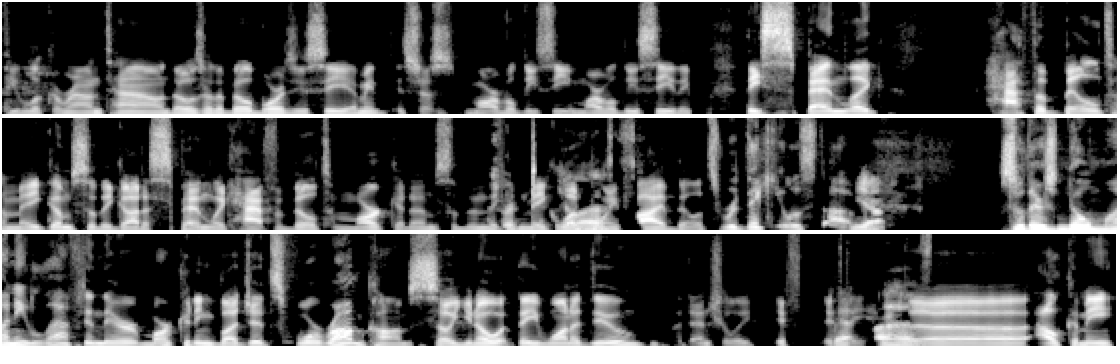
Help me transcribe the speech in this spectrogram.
If you look around town, those are the billboards you see. I mean, it's just Marvel DC, Marvel DC. They they spend like half a bill to make them, so they got to spend like half a bill to market them, so then they It's can make 1.5 bill. It's ridiculous stuff. Yeah. So there's no money left in their marketing budgets for rom coms. So you know what they want to do potentially if if they have the alchemy,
